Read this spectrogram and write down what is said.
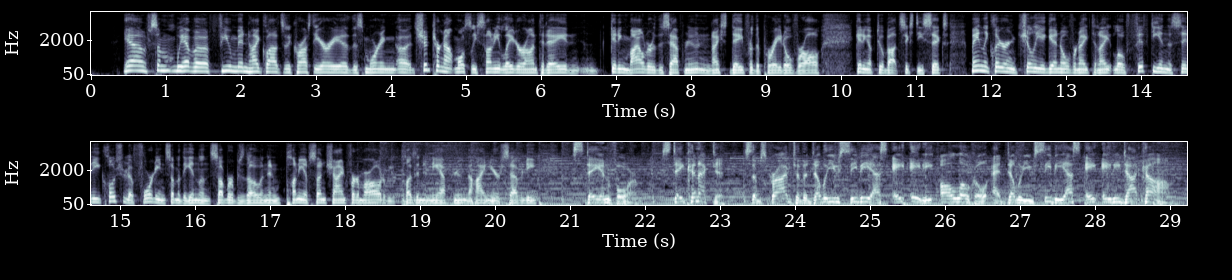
Yeah, some we have a few mid and high clouds across the area this morning. Uh, it should turn out mostly sunny later on today and getting milder this afternoon. Nice day for the parade overall, getting up to about 66. Mainly clear and chilly again overnight tonight. Low 50 in the city, closer to 40 in some of the inland suburbs though, and then plenty of sunshine for tomorrow. It'll be pleasant in the afternoon, the high near 70. Stay informed. Stay connected. Subscribe to the WCBS 880 All Local at WCBS880.com.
